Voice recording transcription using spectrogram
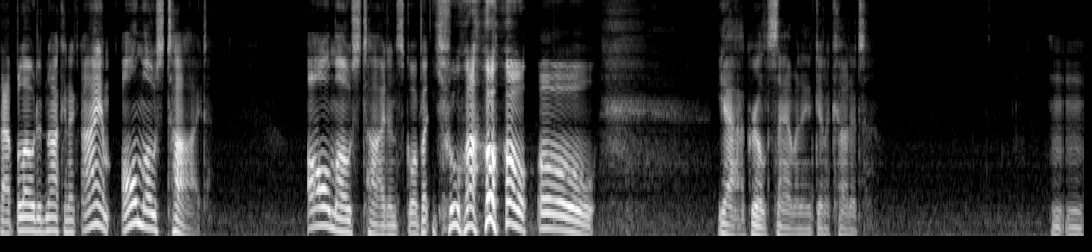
That blow did not connect. I am almost tied. Almost tied in score, but you... Oh, oh, oh. Yeah, grilled salmon ain't gonna cut it. Mm-mm.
